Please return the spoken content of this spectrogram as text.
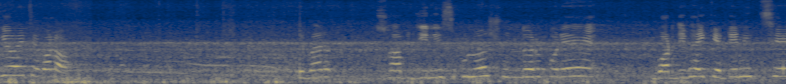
কি হয়েছে বলো? এবার সব জিনিসগুলো সুন্দর করে বর্দি ভাই কেটে নিচ্ছে।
